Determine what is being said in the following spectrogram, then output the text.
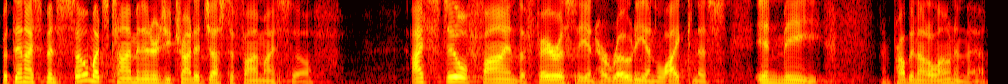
But then I spend so much time and energy trying to justify myself. I still find the Pharisee and Herodian likeness in me. I'm probably not alone in that.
